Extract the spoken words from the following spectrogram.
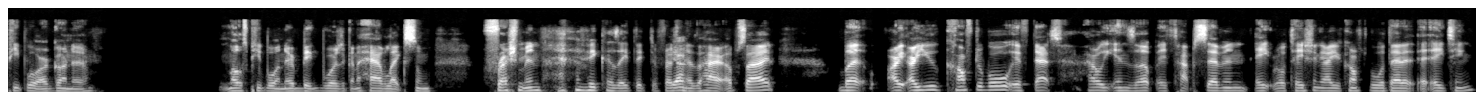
people are going to most people on their big boards are going to have like some freshmen because they think the freshman yeah. has a higher upside. But are are you comfortable if that's how he ends up a top seven, eight rotation guy? You're comfortable with that at, at 18?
